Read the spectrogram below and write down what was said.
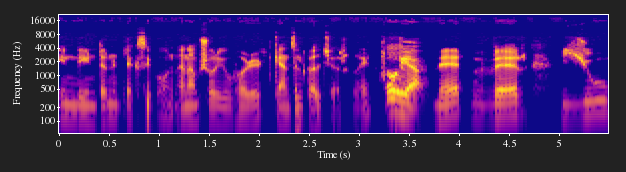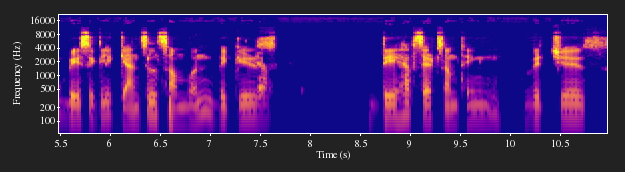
in the internet lexicon, and I'm sure you've heard it, cancel culture, right? oh yeah Where where you basically cancel someone yeah because they have said something which is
